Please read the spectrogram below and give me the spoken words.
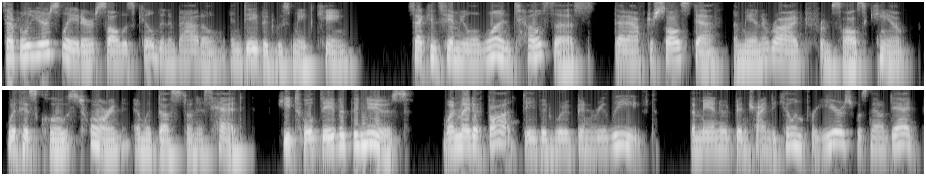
Several years later, Saul was killed in a battle, and David was made king. 2 Samuel 1 tells us that after Saul's death, a man arrived from Saul's camp with his clothes torn and with dust on his head. He told David the news, one might have thought David would have been relieved. The man who had been trying to kill him for years was now dead.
